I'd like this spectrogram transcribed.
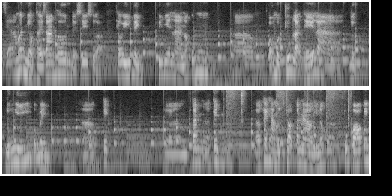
sẽ mất nhiều thời gian hơn để xây sửa theo ý mình. Tuy nhiên là nó cũng uh, có một chút lợi thế là được đúng ý của mình. Uh, cái uh, căn cái uh, khách hàng lựa chọn căn nào thì nó cũng có cái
